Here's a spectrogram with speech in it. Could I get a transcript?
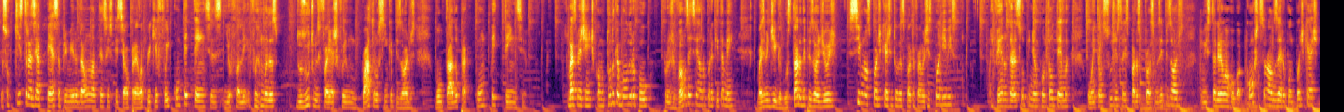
eu só quis trazer a peça primeiro, dar uma atenção especial para ela, porque foi competências. E eu falei, foi uma das dos últimos, foi, acho que foi um 4 ou 5 episódios voltado para competência. Mas, minha gente, como tudo que é bom dura pouco, por hoje vamos encerrando por aqui também. Mas me diga, gostaram do episódio de hoje? Siga o nosso podcast em todas as plataformas disponíveis e venha nos dar a sua opinião quanto ao tema ou então sugestões para os próximos episódios no Instagram, arroba constitucional0.podcast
